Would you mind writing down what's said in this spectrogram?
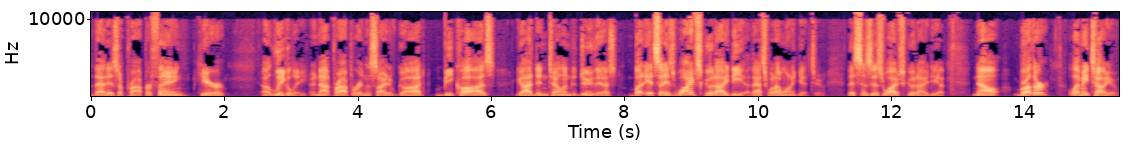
That is a proper thing here, uh, legally, not proper in the sight of God, because God didn't tell him to do this, but it's his wife's good idea. That's what I want to get to. This is his wife's good idea. Now, brother, let me tell you,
